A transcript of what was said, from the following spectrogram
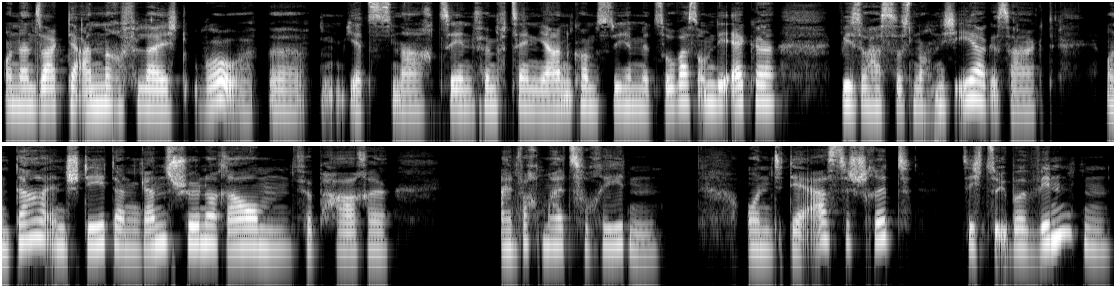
Und dann sagt der andere vielleicht, wow, äh, jetzt nach 10, 15 Jahren kommst du hier mit sowas um die Ecke. Wieso hast du es noch nicht eher gesagt? Und da entsteht dann ganz schöner Raum für Paare, einfach mal zu reden. Und der erste Schritt, sich zu überwinden,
